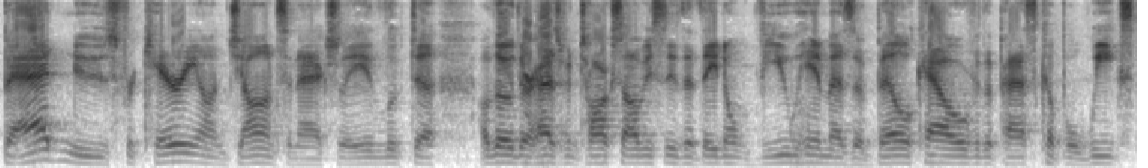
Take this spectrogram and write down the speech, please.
bad news for on Johnson. Actually, it looked uh, although there has been talks obviously that they don't view him as a bell cow over the past couple weeks.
